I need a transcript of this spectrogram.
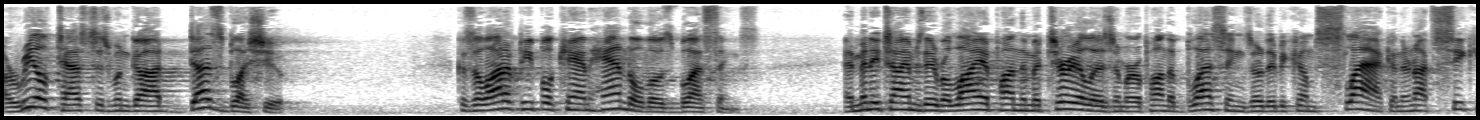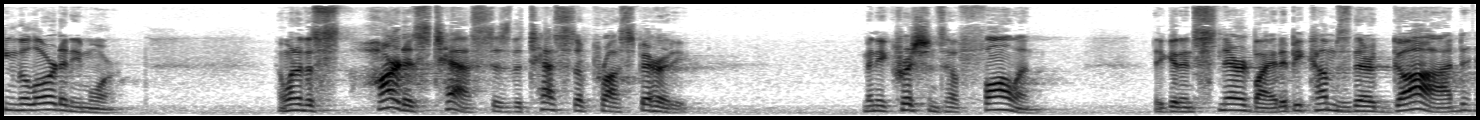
A real test is when God does bless you. Because a lot of people can't handle those blessings. And many times they rely upon the materialism or upon the blessings, or they become slack and they're not seeking the Lord anymore. And one of the hardest tests is the test of prosperity. Many Christians have fallen, they get ensnared by it. It becomes their God,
